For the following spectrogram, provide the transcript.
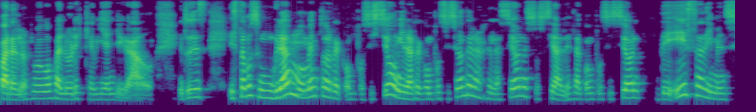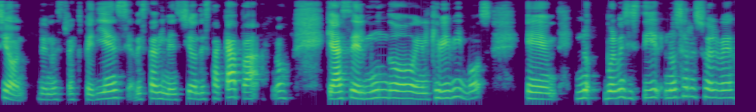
para los nuevos valores que habían llegado. Entonces, estamos en un gran momento de recomposición y la recomposición de las relaciones sociales, la composición de esa dimensión de nuestra experiencia, de esta dimensión, de esta capa ¿no? que hace el mundo en el que vivimos, eh, no, vuelvo a insistir, no se resuelve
